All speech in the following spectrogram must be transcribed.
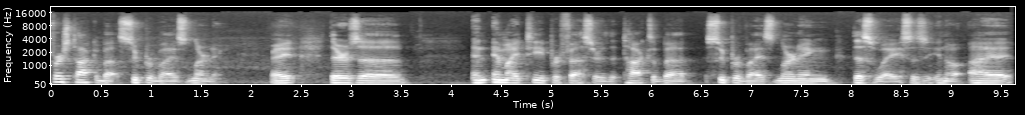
first talk about supervised learning, right? There's a an MIT professor that talks about supervised learning this way. He says, you know, I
